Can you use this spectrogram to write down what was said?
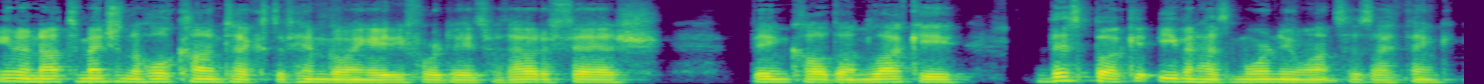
You know, not to mention the whole context of him going 84 days without a fish, being called unlucky. This book even has more nuances, I think.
